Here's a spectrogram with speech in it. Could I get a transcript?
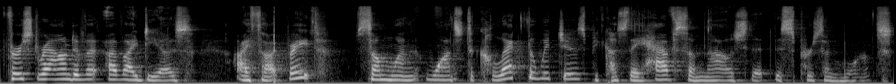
First round of, of ideas, I thought, great, someone wants to collect the witches because they have some knowledge that this person wants.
